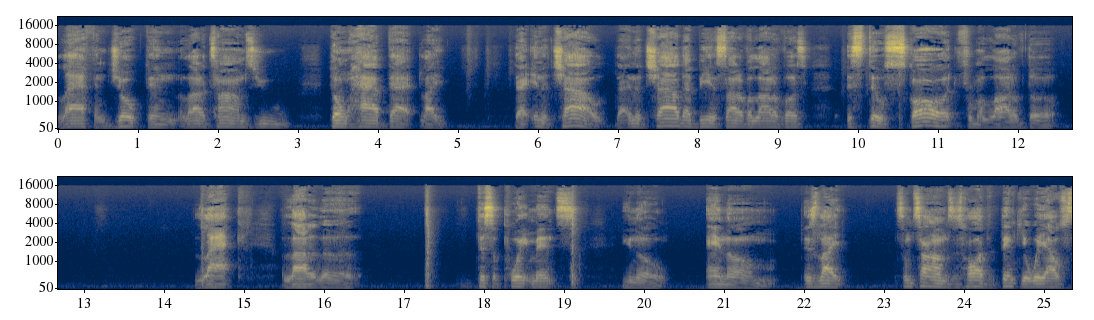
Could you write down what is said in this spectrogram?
laugh and joke, then a lot of times you don't have that like that inner child, that inner child that be inside of a lot of us is still scarred from a lot of the lack, a lot of the disappointments, you know, and um it's like sometimes it's hard to think your way out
